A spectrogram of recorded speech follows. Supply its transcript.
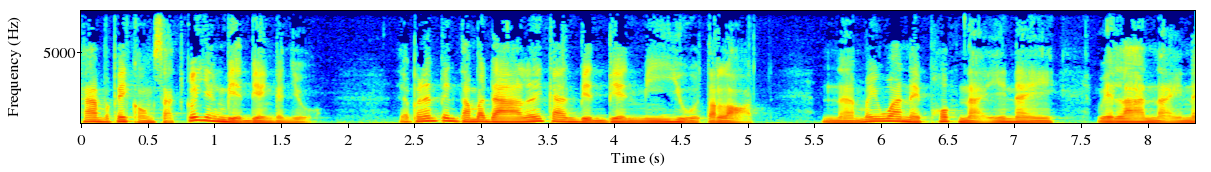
ข้ามประเภทของสัตว์ก็ยังเบียดเบียนกันอยู่เพราะนั้นเป็นธรรมดาเลยการเบียดเบียนมีอยู่ตลอดนะไม่ว่าในภพไหนในเวลาไหนใน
